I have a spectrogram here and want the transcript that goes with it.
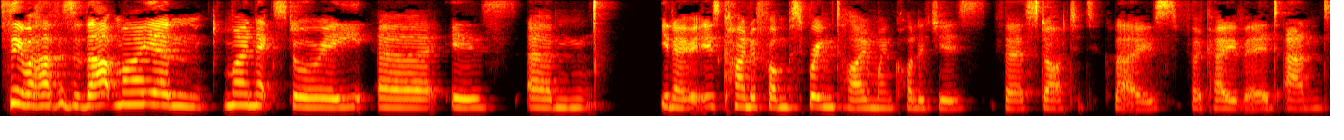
see what happens with that. My um, my next story uh, is um, you know, it's kind of from springtime when colleges first started to close for COVID. And,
